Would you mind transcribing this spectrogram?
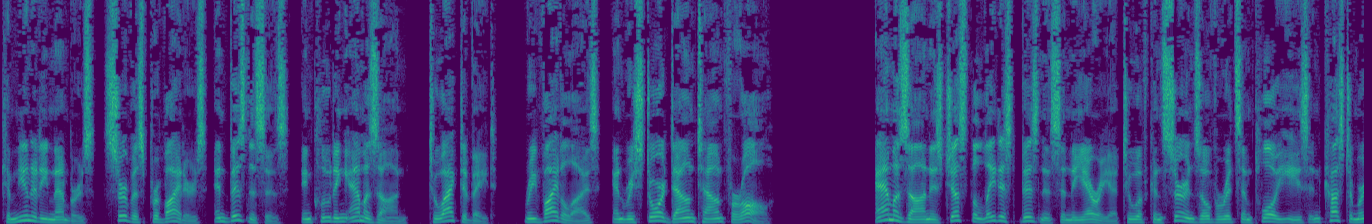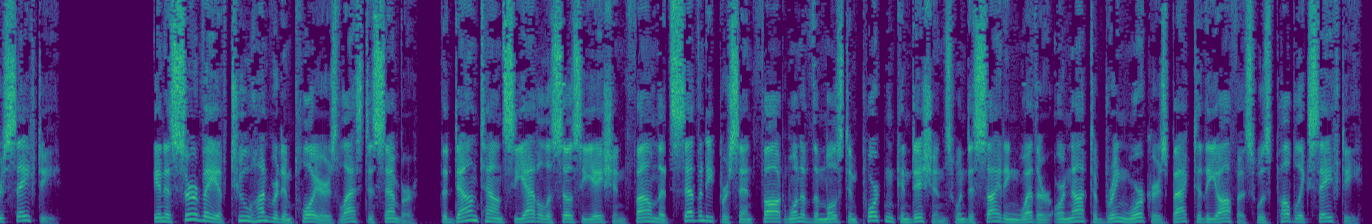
community members, service providers, and businesses, including Amazon, to activate, revitalize, and restore downtown for all. Amazon is just the latest business in the area to have concerns over its employees and customers' safety. In a survey of 200 employers last December, the Downtown Seattle Association found that 70% thought one of the most important conditions when deciding whether or not to bring workers back to the office was public safety.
